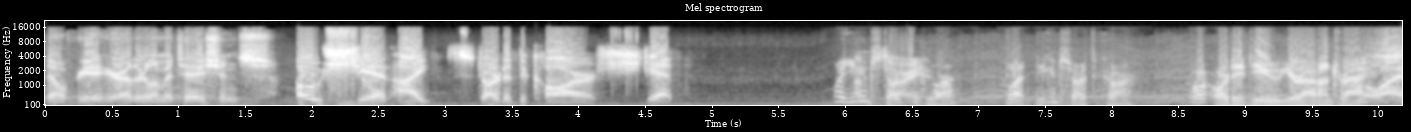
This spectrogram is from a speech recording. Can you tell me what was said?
Don't forget your other limitations. Oh shit! I started the car. Shit. Well, you I'm can start sorry. the car. What? You can start the car. Or, or did you? You're out on track. Oh, I,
